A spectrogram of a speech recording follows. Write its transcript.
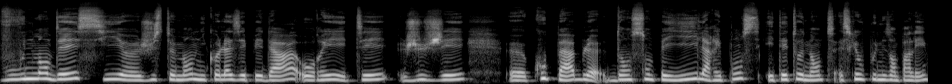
Vous vous demandez si euh, justement Nicolas Zepeda aurait été jugé coupable dans son pays. La réponse est étonnante. Est-ce que vous pouvez nous en parler?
